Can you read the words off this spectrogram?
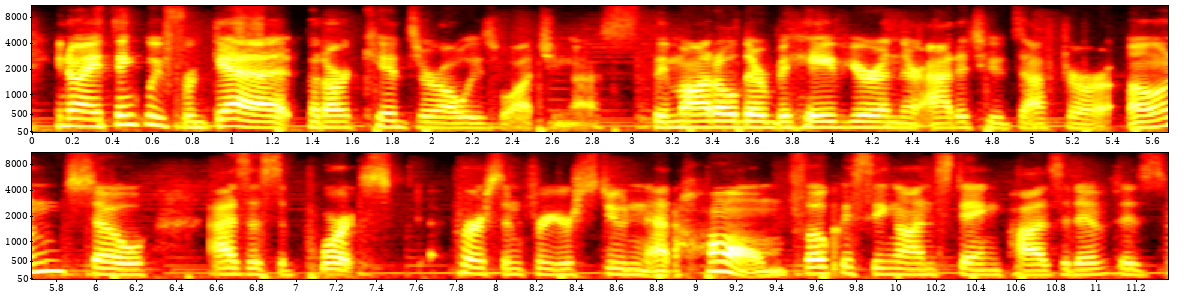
You know, I think we forget, but our kids are always watching us. They model their behavior and their attitudes after our own. So, as a support person for your student at home, focusing on staying positive is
